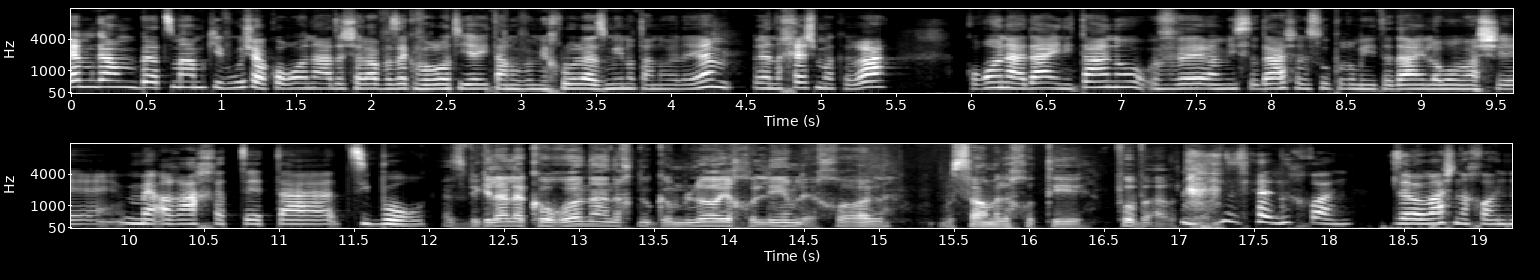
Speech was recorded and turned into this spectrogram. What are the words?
הם גם בעצמם קיוו שהקורונה עד השלב הזה כבר לא תהיה איתנו והם יוכלו להזמין אותנו אליהם, לנחש מה קרה. קורונה עדיין איתנו, והמסעדה של סופרמיט עדיין לא ממש אה, מארחת את הציבור. אז בגלל הקורונה אנחנו גם לא יכולים לאכול בשר מלאכותי פה בארץ. זה נכון. זה ממש נכון.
